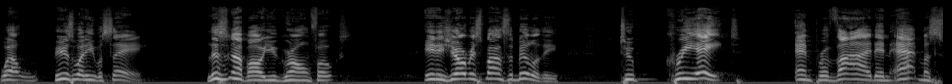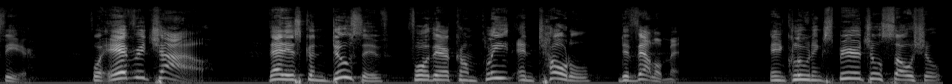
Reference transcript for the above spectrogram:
Well, here's what he was saying. Listen up, all you grown folks. It is your responsibility to create and provide an atmosphere for every child that is conducive for their complete and total development, including spiritual, social,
